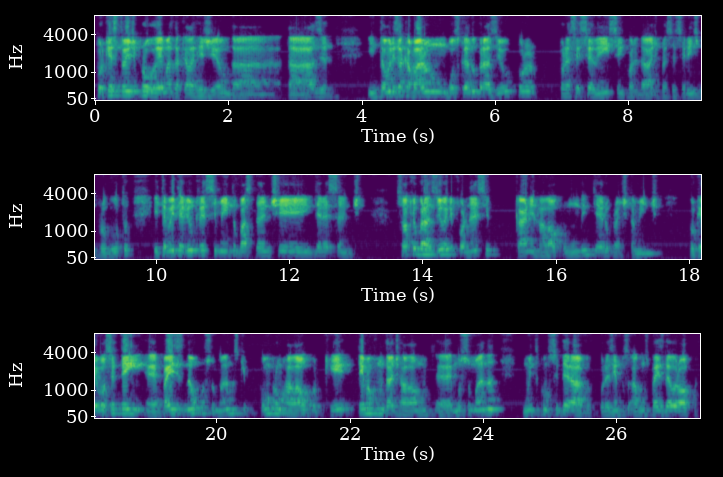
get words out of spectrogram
por questões de problemas daquela região da, da Ásia. Então, eles acabaram buscando o Brasil por, por essa excelência em qualidade, por essa excelência em produto, e também teve um crescimento bastante interessante. Só que o Brasil ele fornece carne halal para o mundo inteiro, praticamente. Porque você tem é, países não muçulmanos que compram halal porque tem uma comunidade halal muito, é, muçulmana muito considerável. Por exemplo, alguns países da Europa.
